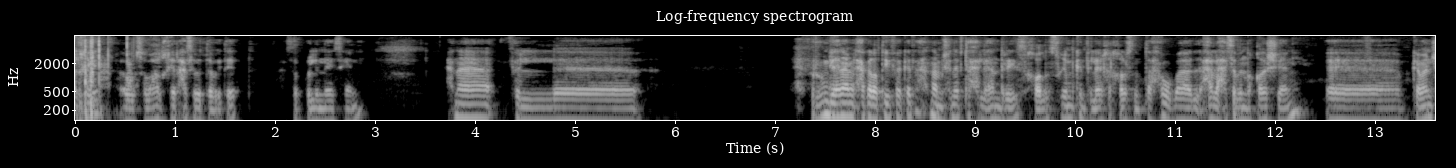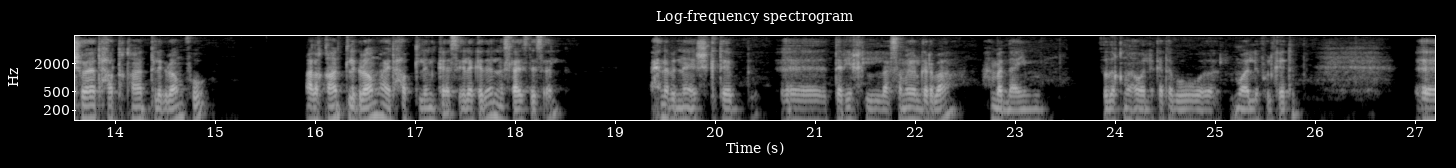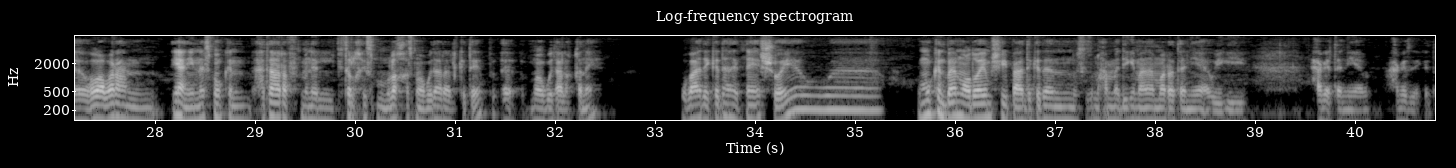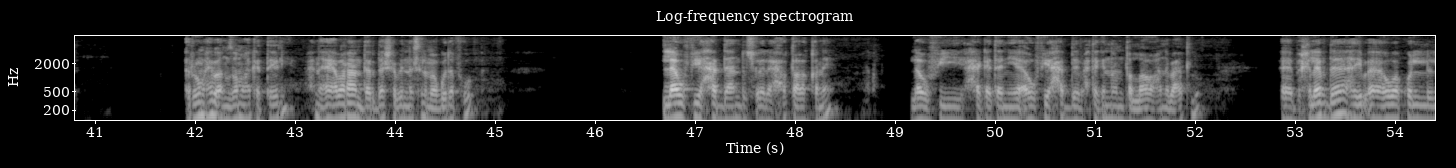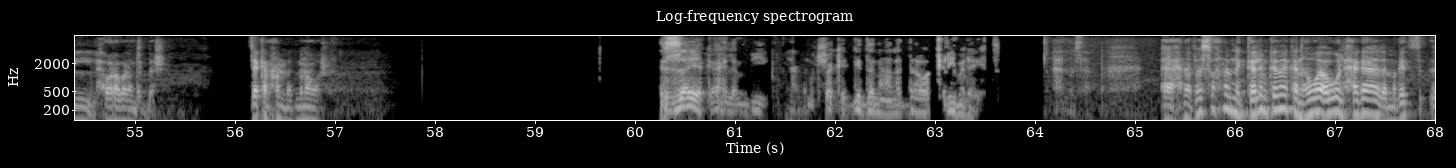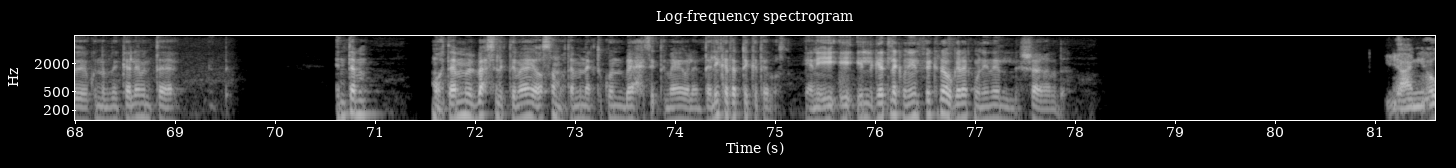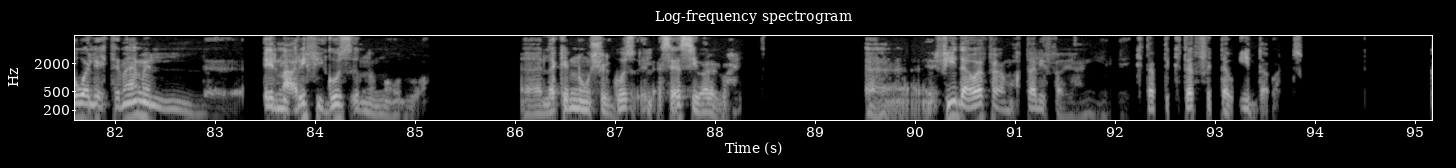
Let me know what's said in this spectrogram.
الخير أو صباح الخير حسب التوقيتات، حسب كل الناس يعني. إحنا في ال في الroom دي هنعمل حاجة لطيفة كده، إحنا مش هنفتح الhand raise خالص، يمكن في الآخر خالص نفتحه وبعد على حسب النقاش يعني. آآ كمان شوية هتحط قناة تليجرام فوق. على قناة تليجرام هيتحط لينك أسئلة كده للناس اللي عايزة تسأل. إحنا بنناقش كتاب آآ تاريخ العصامية والجربعة، محمد نعيم صديقنا هو اللي كتبه المؤلف والكاتب. آآ وهو عبارة عن يعني الناس ممكن هتعرف من ال في تلخيص ملخص موجود على الكتاب آآ موجود على القناة، وبعد كده هنتناقش شوية و وممكن بقى الموضوع يمشي بعد كده إن الأستاذ محمد ييجي معانا مرة تانية أو ييجي حاجة تانية، حاجة زي كده. الroom هيبقى نظامها كالتالي، إحنا هي عبارة عن دردشة بين الناس اللي موجودة فوق. لو في حد عنده سؤال هيحطه على القناة، لو في حاجة تانية أو في حد محتاجيننا نطلعه هنبعت له. آآ بخلاف ده هيبقى هو كل الحوار عبارة عن دردشة. إزيك يا محمد؟ منوّر. ازيك أهلا بيك. متشكر جدا على الدعوة الكريمة ديت أهلًا وسهلًا. إحنا بس وإحنا بنتكلم كده كان هو أول حاجة لمّا جيت كنا بنتكلم أنت م مهتم بالبحث الاجتماعي أصلًا، مهتم إنك تكون باحث اجتماعي والّا أنت ليه كتبت الكتاب أصلًا؟ يعني إيه إيه إيه اللي جات لك منين الفكرة وجالك منين الشغف ده؟ يعني هو الاهتمام ال- المعرفي جزء من الموضوع آه، لكنه مش الجزء الأساسي ولا الوحيد. آه، في دوافع مختلفة يعني كتبت كتاب في التوقيت دوت.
